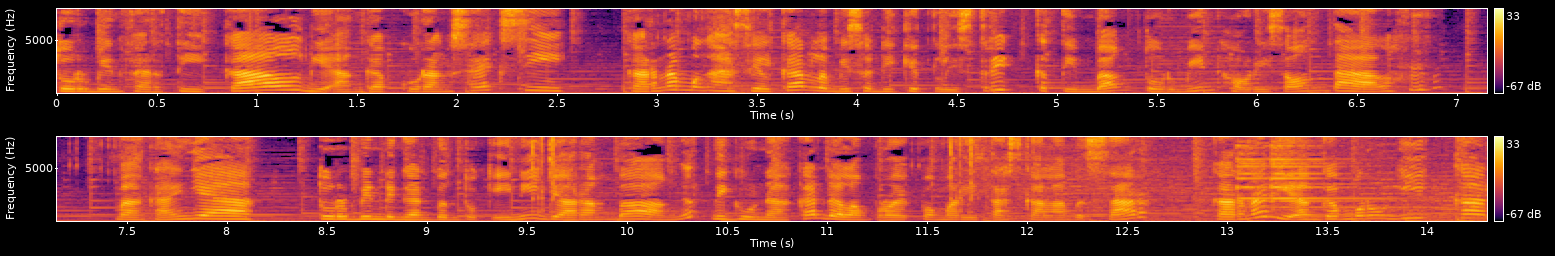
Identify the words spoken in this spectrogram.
turbin vertikal dianggap kurang seksi karena menghasilkan lebih sedikit listrik ketimbang turbin horizontal. Makanya, Turbin dengan bentuk ini jarang banget digunakan dalam proyek pemerintah skala besar karena dianggap merugikan.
